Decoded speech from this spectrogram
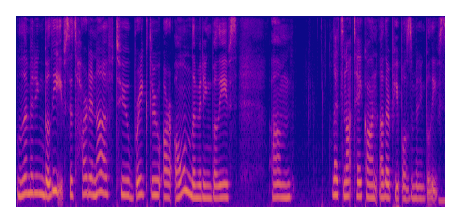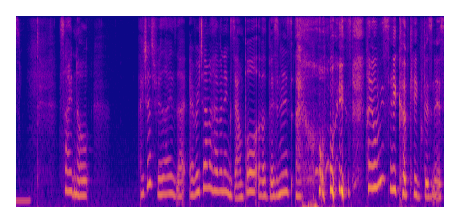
limiting beliefs. It's hard enough to break through our own limiting beliefs. Um, let's not take on other people's limiting beliefs. Side note, I just realized that every time I have an example of a business, I always I always say cupcake business.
